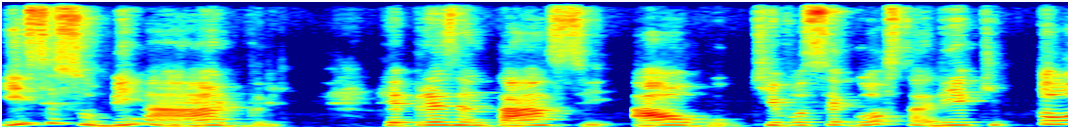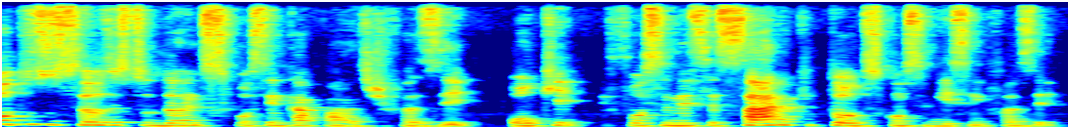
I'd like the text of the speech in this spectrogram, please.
e se subir na árvore representasse algo que você gostaria que todos os seus estudantes fossem capazes de fazer, ou que fosse necessário que todos conseguissem fazer?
